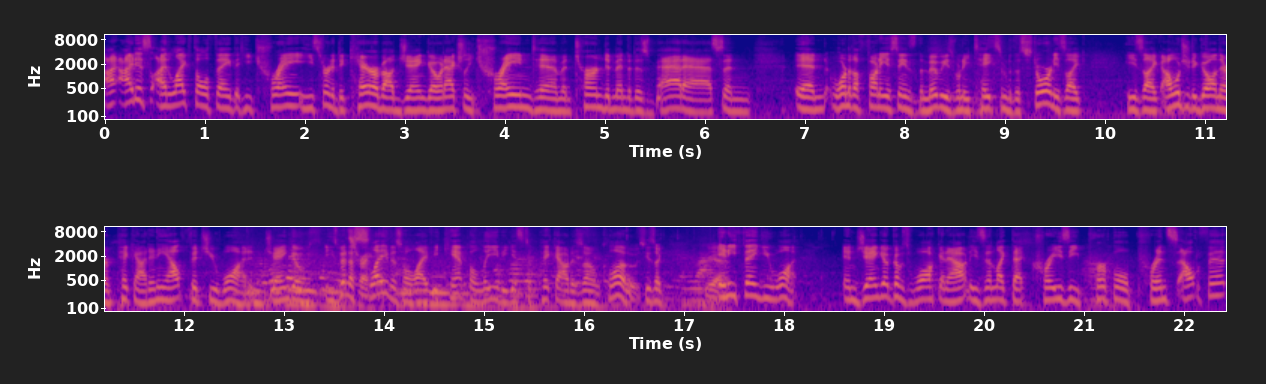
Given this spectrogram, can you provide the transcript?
I, I just I liked the whole thing that he trained. He started to care about Django and actually trained him and turned him into this badass. And and one of the funniest scenes in the movie is when he takes him to the store and he's like. He's like, I want you to go in there and pick out any outfit you want. And Django, he's been a right. slave his whole life. He can't believe he gets to pick out his own clothes. He's like, Yeah. anything you want. And Django comes walking out and he's in like that crazy purple prince outfit.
